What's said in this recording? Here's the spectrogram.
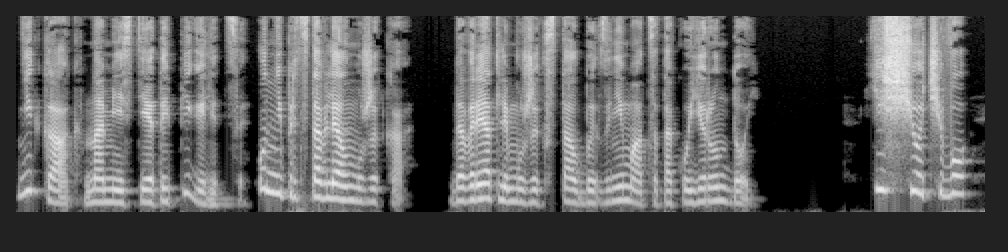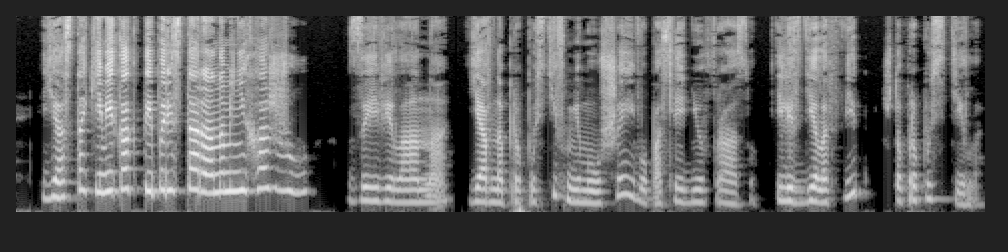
Никак на месте этой пигалицы он не представлял мужика. Да вряд ли мужик стал бы заниматься такой ерундой. «Еще чего! Я с такими, как ты, по ресторанам не хожу!» заявила она, явно пропустив мимо ушей его последнюю фразу или сделав вид, что пропустила.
